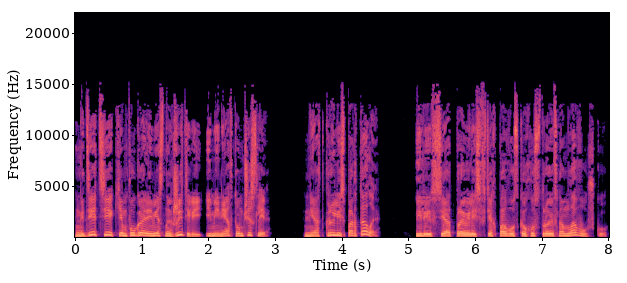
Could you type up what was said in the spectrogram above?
Где те, кем пугали местных жителей, и меня в том числе? Не открылись порталы? Или все отправились в тех повозках, устроив нам ловушку?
